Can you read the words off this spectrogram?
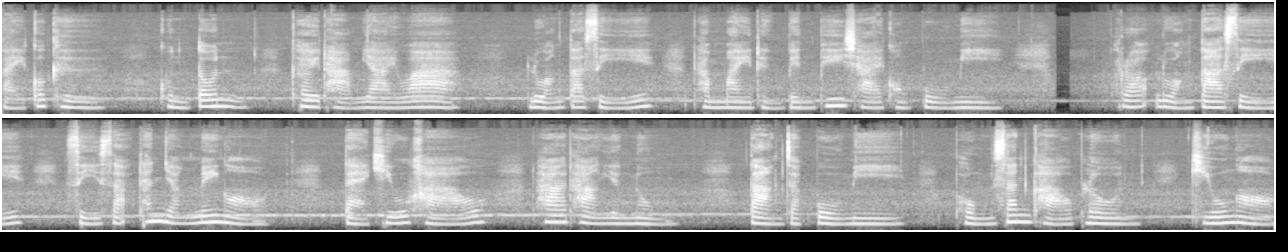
สัยก็คือ คุณต้นเคยถามยายว่า หลวงตาสีทำไมถึงเป็นพี่ชายของปู่มี เพราะหลวงตาสี ศีรษะท่านยังไม่งอก แต่คิ้วขาว ท่าทางยังหนุ่ม ต่างจากปู่มี ผมสั้นขาวโพลน คิ้วงอก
